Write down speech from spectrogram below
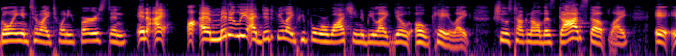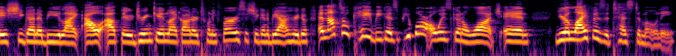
going into my 21st and and I I, admittedly I did feel like people were watching to be like, yo, okay, like she was talking all this God stuff. Like, is, is she gonna be like out out there drinking like on her 21st? Is she gonna be out here doing? And that's okay because people are always gonna watch and your life is a testimony.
